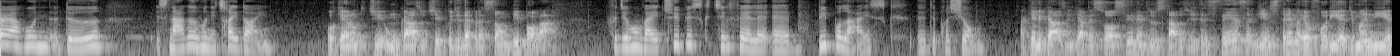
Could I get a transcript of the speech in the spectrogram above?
Før hun døde, snakkede hun i tre døgn, porque era um, um caso típico de depressão bipolar. fordi hun var i et typisk tilfælde af bipolarisk øh, depression. Aquele caso em que a pessoa oscila entre os estados de tristeza e de extrema euforia, de mania,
